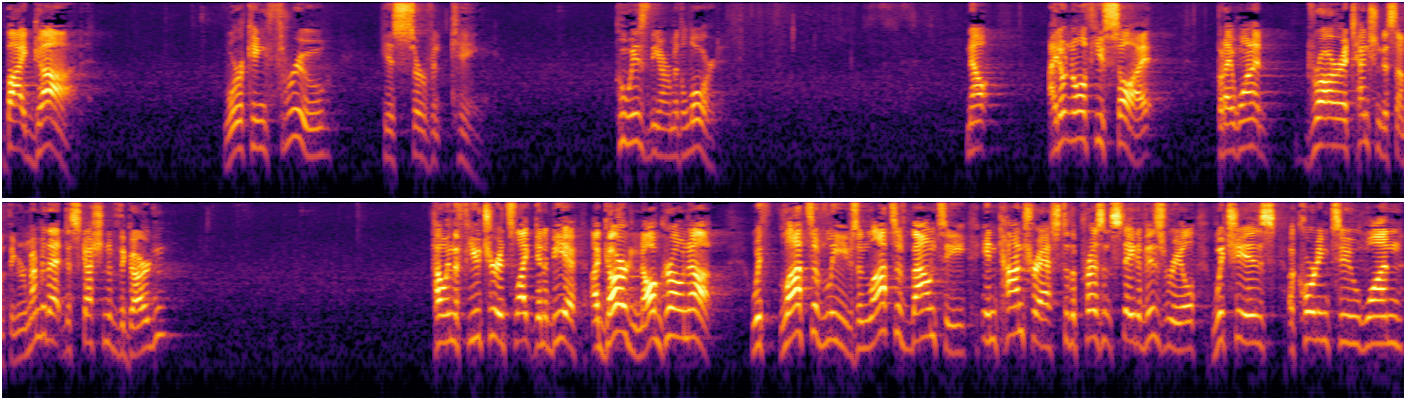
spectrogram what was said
by God, working through his servant king. Who is the arm of the Lord? Now, I don't know if you saw it, but I want to draw our attention to something. Remember that discussion of the garden? How in the future it's like going to be a, a garden all grown up with lots of leaves and lots of bounty, in contrast to the present state of Israel, which is, according to 1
